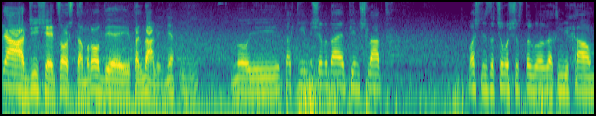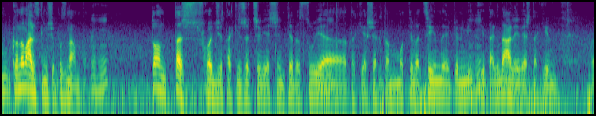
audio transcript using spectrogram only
ja dzisiaj coś tam robię i tak dalej, nie? Mhm. No i taki mi się wydaje 5 lat właśnie zaczęło się z tego, jak z Michałem Konomalskim się poznałem. Tak. Mhm. To on też wchodzi w takie rzeczy, wiesz, się interesuje, Mhm. takie jak tam motywacyjne filmiki i tak dalej, wiesz, takim e,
